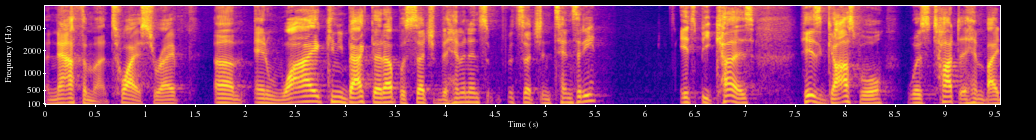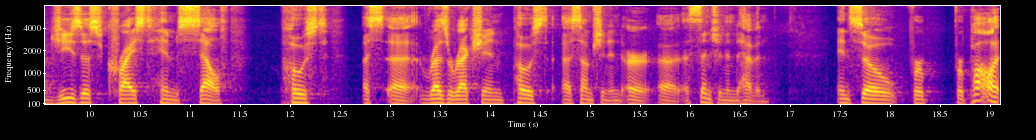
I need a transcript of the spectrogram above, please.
Anathema, twice, right? Um, and why can you back that up with such vehemence, with such intensity? It's because his gospel was taught to him by Jesus Christ himself post uh, resurrection, post assumption or uh, ascension into heaven. And so for for Paul,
